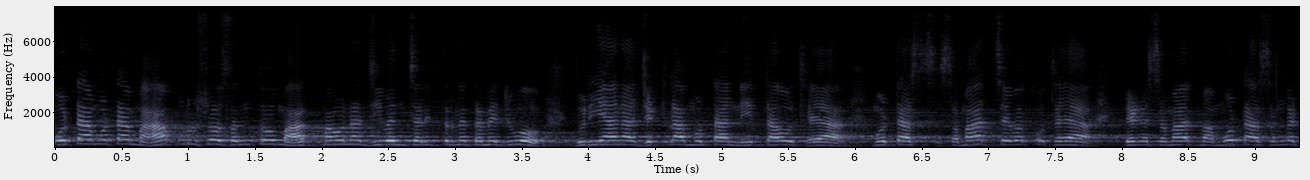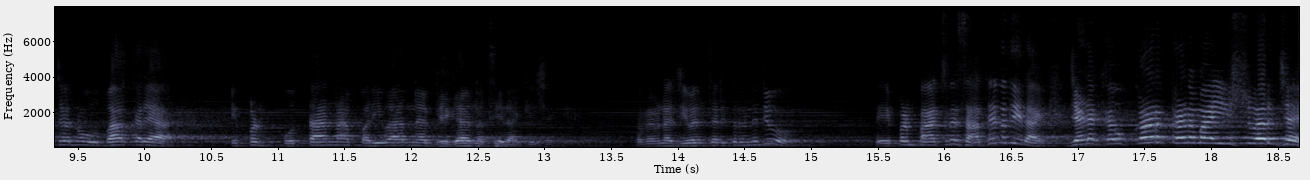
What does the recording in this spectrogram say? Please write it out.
મોટા મોટા મહાપુરુષો, સંતો, મહાત્માઓના જીવન ચરિત્રને તમે જુઓ, દુનિયાના જેટલા મોટા નેતાઓ થયા, મોટા સમાજ સેવકો થયા, તેણે સમાજમાં મોટા સંગઠનો ઊભા કર્યા એ પણ પોતાના પરિવારને ભેગા નથી રાખી શકે. તમે એમના જીવન ચરિત્રને જુઓ એ પણ પાંચને સાથે નથી રાખી. જેને કહ્યું કણ કણમાં ઈશ્વર છે,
